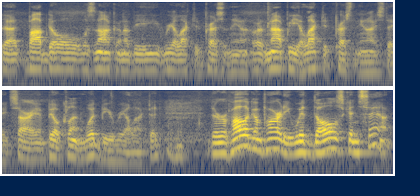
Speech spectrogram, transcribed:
that Bob Dole was not going to be reelected president, of the or not be elected president of the United States, sorry, and Bill Clinton would be reelected. The Republican Party, with Dole's consent,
